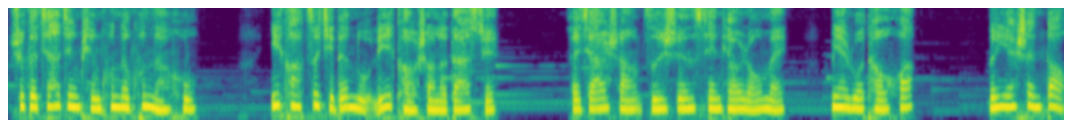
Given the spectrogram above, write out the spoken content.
是个家境贫困的困难户，依靠自己的努力考上了大学，再加上自身线条柔美，面若桃花，能言善道，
